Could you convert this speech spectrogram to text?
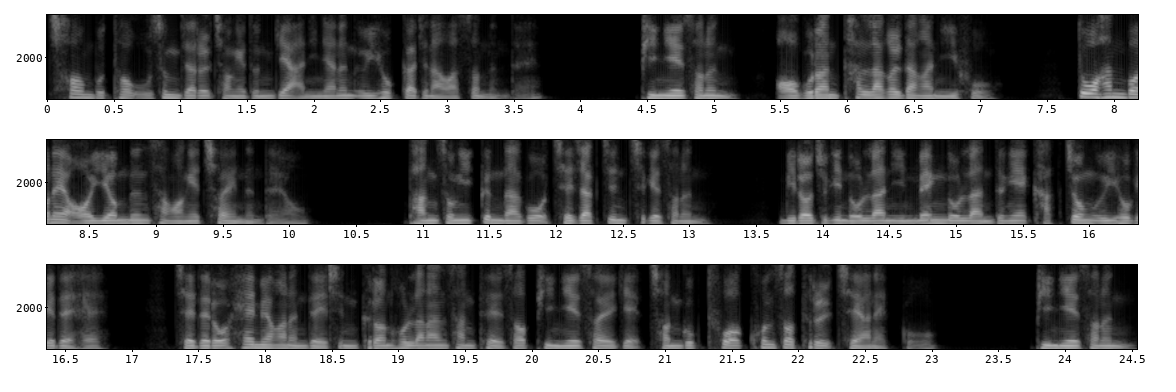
처음부터 우승자를 정해둔 게 아니냐는 의혹까지 나왔었는데 비니에서는 억울한 탈락을 당한 이후 또 한 번의 어이없는 상황에 처했는데요. 방송이 끝나고 제작진 측에서는 밀어주기 논란, 인맥 논란 등의 각종 의혹에 대해 제대로 해명하는 대신 그런 혼란한 상태에서 비니에서에게 전국 투어 콘서트를 제안했고 비니에서는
